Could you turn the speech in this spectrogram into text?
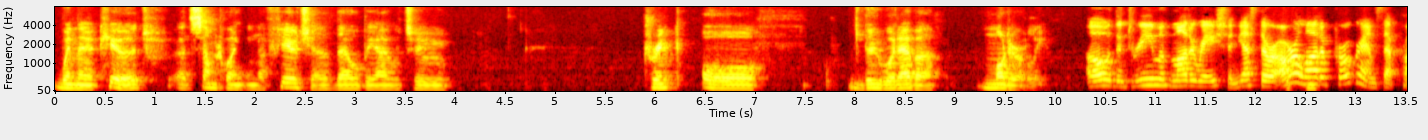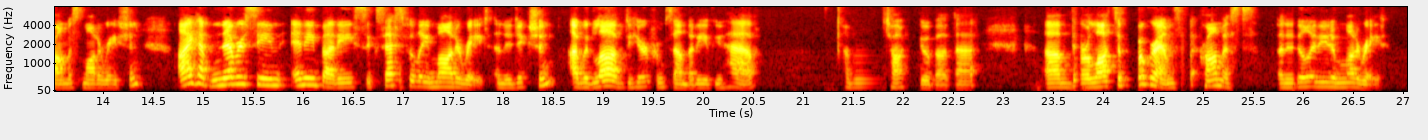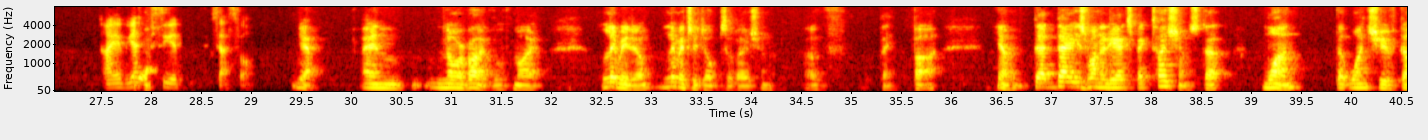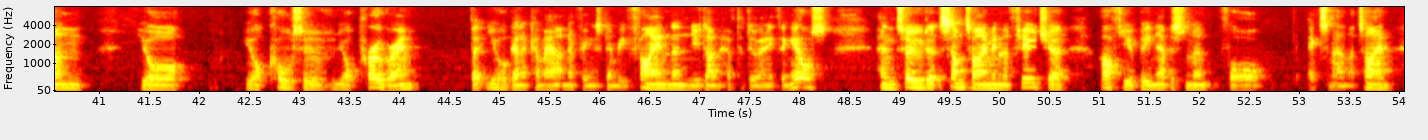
when they're cured, at some point in the future, they'll be able to drink or do whatever moderately. Oh, the dream of moderation. Yes, there are a lot of programs that promise moderation. I have never seen anybody successfully moderate an addiction. I would love to hear from somebody if you have. I will talk to you about that. Um, there are lots of programs that promise an ability to moderate. I have yet yeah. to see it successful. Yeah and nor have I with my limited limited observation of things. But you know that that is one of the expectations that one that once you've done your your course of your program that you're going to come out and everything's going to be fine and you don't have to do anything else and two that sometime in the future after you've been abstinent for x amount of time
